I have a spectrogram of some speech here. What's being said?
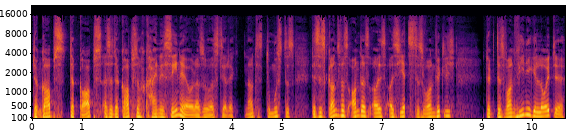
Da mhm. gab's, da gab's, also da gab's noch keine Szene oder sowas direkt. Ne? Das, du musstest, das ist ganz was anderes als, als jetzt. Das waren wirklich, das waren wenige Leute,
